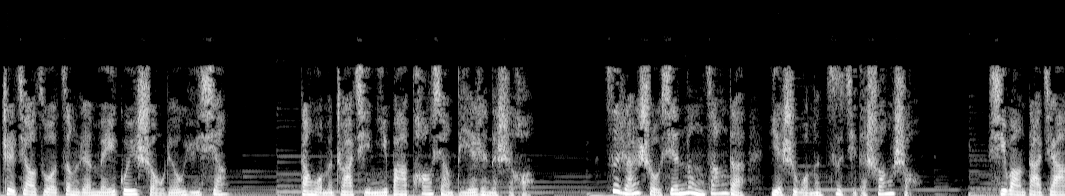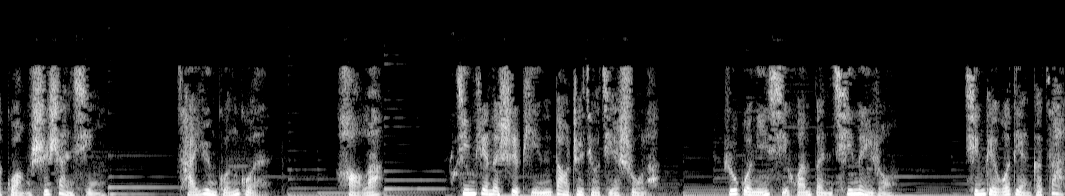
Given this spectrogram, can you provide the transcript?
这叫做赠人玫瑰，手留余香。当我们抓起泥巴抛向别人的时候，自然首先弄脏的也是我们自己的双手。希望大家广施善行，财运滚滚。好了，今天的视频到这就结束了。如果您喜欢本期内容，请给我点个赞，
